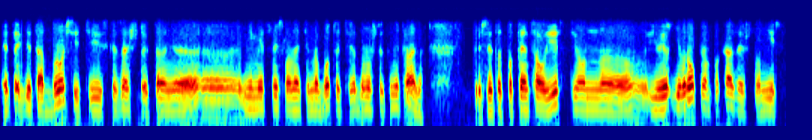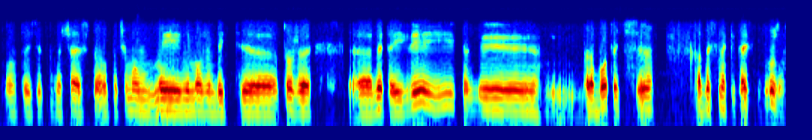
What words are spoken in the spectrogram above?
это где-то отбросить и сказать, что это э, не имеет смысла над этим работать, я думаю, что это неправильно. То есть этот потенциал есть, и он Европе он показывает, что он есть. Ну, то есть это означает, что почему мы не можем быть э, тоже э, в этой игре и как бы работать э, относительно китайских грузов.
